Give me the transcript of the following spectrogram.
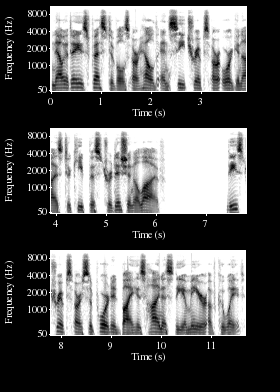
Nowadays festivals are held and sea trips are organized to keep this tradition alive. These trips are supported by His Highness the Emir of Kuwait.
